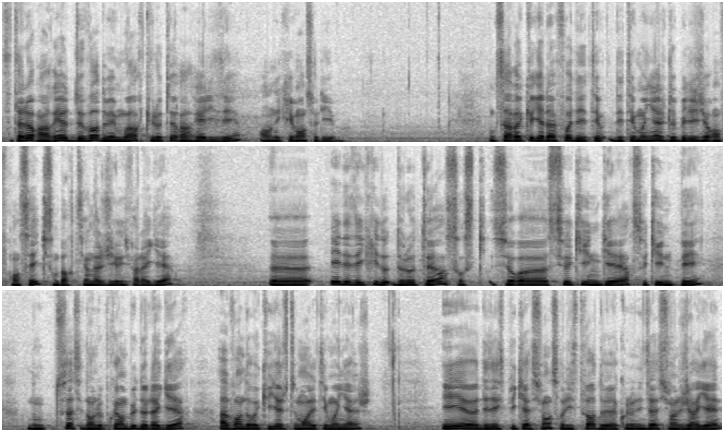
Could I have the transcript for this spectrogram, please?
C'est alors un réel devoir de mémoire que l'auteur a réalisé en écrivant ce livre. Donc ça recueille à la fois des, des témoignages de belligérants français qui sont partis en Algérie faire la guerre, euh, et des écrits de, l'auteur sur, sur euh, ce qu'est une guerre, ce qu'est une paix. Donc tout ça, c'est dans le préambule de la guerre, avant de recueillir justement les témoignages. Et euh, des explications sur l'histoire de la colonisation algérienne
